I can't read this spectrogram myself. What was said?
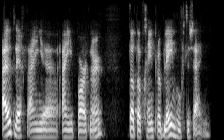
uitlegt aan je, aan je partner, dat dat geen probleem hoeft te zijn.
